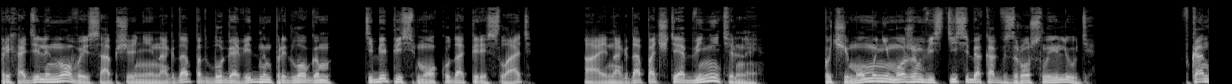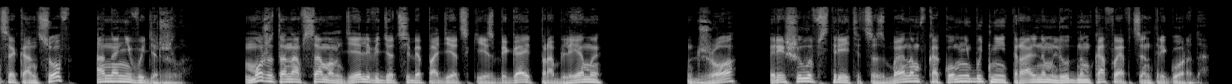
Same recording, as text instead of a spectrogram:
Приходили новые сообщения, иногда под благовидным предлогом «тебе письмо, куда переслать», а иногда почти обвинительные. Почему мы не можем вести себя как взрослые люди? В конце концов, она не выдержала. Может, она в самом деле ведет себя по-детски, избегает проблемы. Джо решила встретиться с Беном в каком-нибудь нейтральном людном кафе в центре города.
